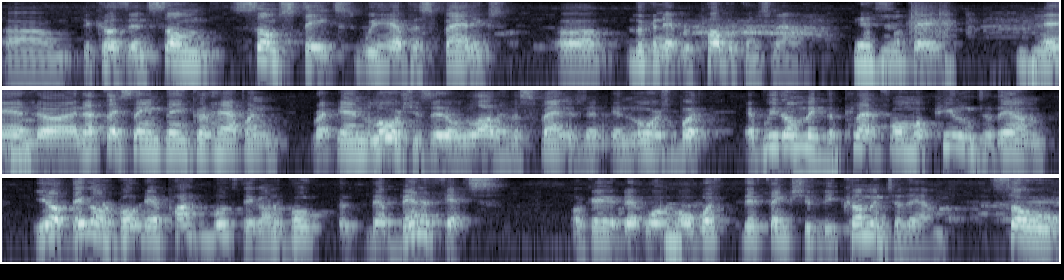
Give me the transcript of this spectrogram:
um, because in some some states we have Hispanics uh, looking at Republicans now. Yes. Okay, Mhm. and uh, and that same thing could happen right there in Loris. You said there were a lot of Hispanics in, in Loris, but if we don't make the platform appealing to them, you know, they're going to vote their pocketbooks. They're going to vote their benefits, okay, that or, or what they think should be coming to them. So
